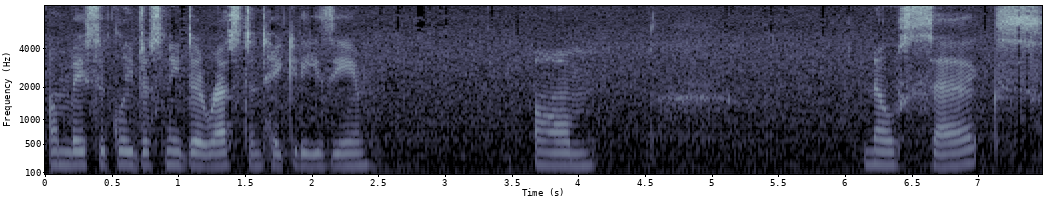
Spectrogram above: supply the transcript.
Um, basically just need to rest and take it easy. Um, no sex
